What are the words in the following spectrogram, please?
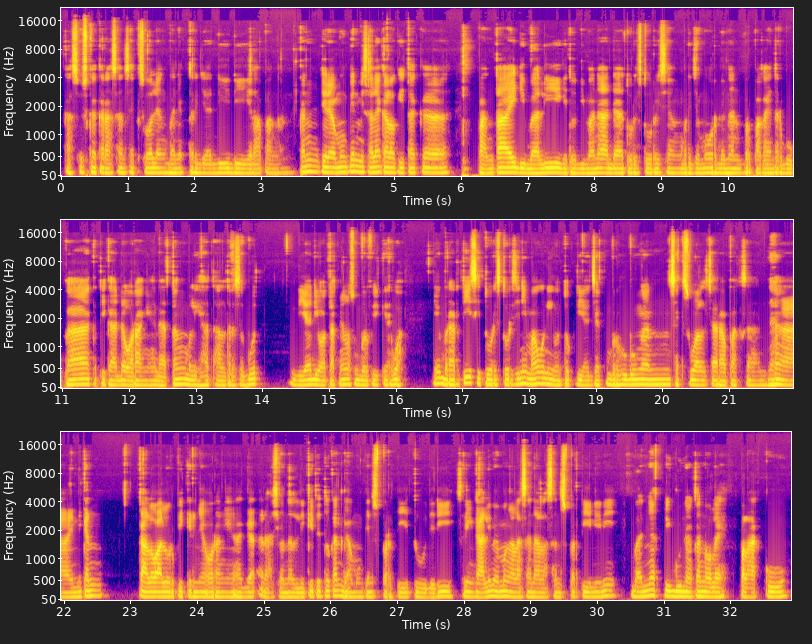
kasus kekerasan seksual yang banyak terjadi di lapangan. Kan tidak mungkin misalnya kalau kita ke pantai di Bali gitu di mana ada turis-turis yang berjemur dengan berpakaian terbuka, ketika ada orang yang datang melihat hal tersebut, dia di otaknya langsung berpikir, "Wah, ya berarti si turis-turis ini mau nih untuk diajak berhubungan seksual secara paksa." Nah, ini kan kalau alur pikirnya orang yang agak rasional dikit itu kan nggak mungkin seperti itu. Jadi sering kali memang alasan-alasan seperti ini nih banyak digunakan oleh pelaku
